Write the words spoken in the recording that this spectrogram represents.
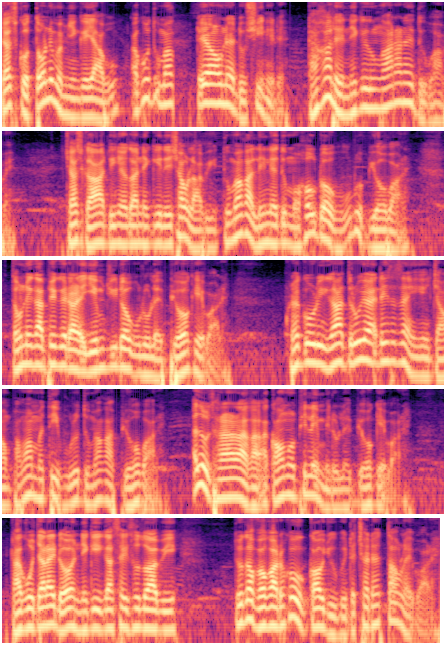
Just ကိုသုံးနှစ်မမြင်ခဲ့ရဘူး။အခုသူမတရားနဲ့အတူရှိနေတယ်။ဒါကလေ Nicky ကိုငားထားတဲ့သူပါပဲ။ Just ကဒီညတော့ Nicky တွေလျှောက်လာပြီးသူမကလင်းလေသူမဟုတ်တော့ဘူးလို့ပြောပါတယ်။တသုံးနှစ်ကဖြစ်ခဲ့တာလည်းအရေးမကြီးတော့ဘူးလို့လည်းပြောခဲ့ပါတယ်ဂရက်ကိုရီကသူတို့ရဲ့အတိတ်ဆက်ဆံရေးအကြောင်းဘာမှမသိဘူးလို့သူမကပြောပါတယ်အဲ့လိုထားရတာကအကောင်းဆုံးဖြစ်လိမ့်မယ်လို့လည်းပြောခဲ့ပါတယ်ဒါကိုကြားလိုက်တော့နီကီကစိတ်ဆိုးသွားပြီးသူကဘော်ကာတစ်ခုကိုကောက်ယူပြီးတစ်ချက်တည်းတောက်လိုက်ပါတယ်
